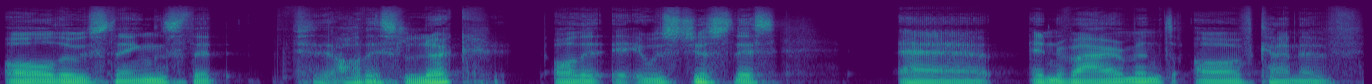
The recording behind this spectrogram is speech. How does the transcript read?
all those things that all this look, all that it was just this uh, environment of kind of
